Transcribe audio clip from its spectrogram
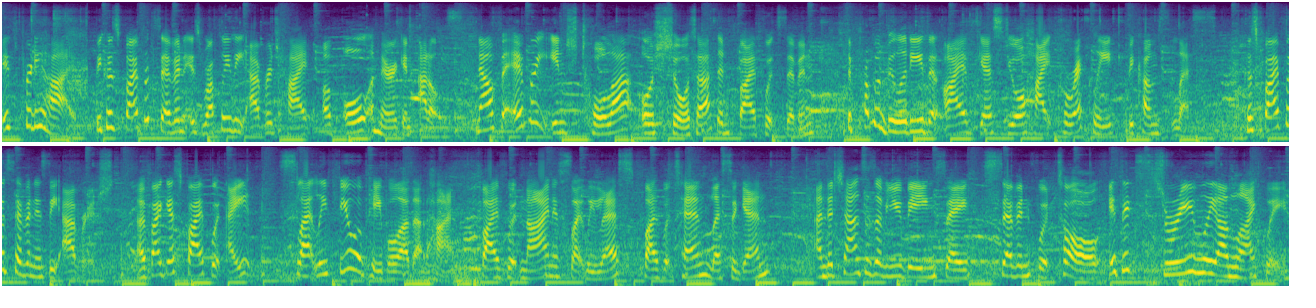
is pretty high because five foot seven is roughly the average height of all American adults. Now, for every inch taller or shorter than five foot seven, the probability that I've guessed your height correctly becomes less because five foot seven is the average. Now, if I guess five foot eight, slightly fewer people are that high. Five foot nine is slightly less, five foot 10, less again and the chances of you being, say, seven foot tall is extremely unlikely.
